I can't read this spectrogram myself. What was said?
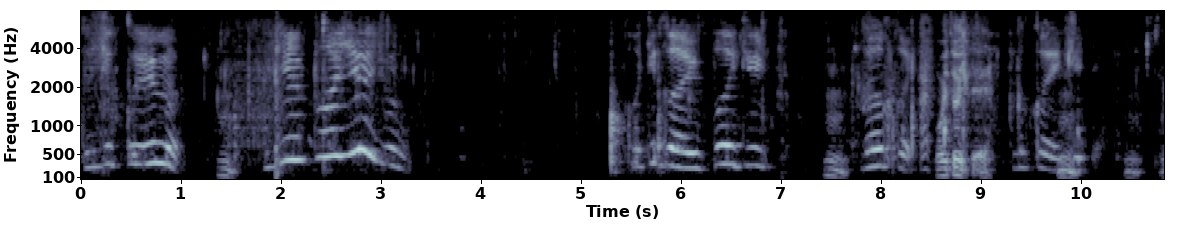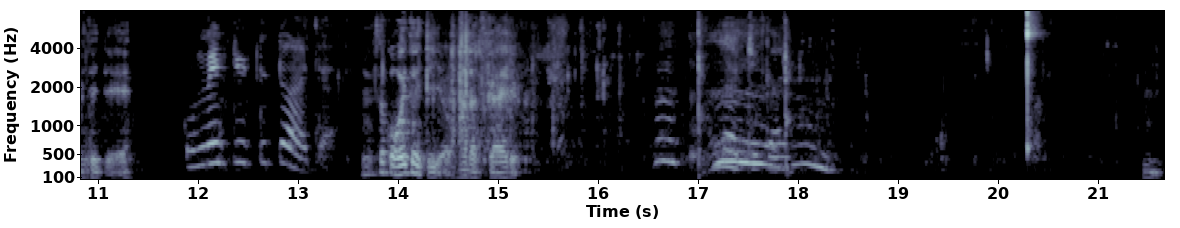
クリームうんスーパーシーズンおちがいっぱいついてうんどこ置いといて。どこへ来て、うん。置いといて。ごめんって言ってたわけ。うん。そこ置いといていいよ。まだ使える。間違いうん。うん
